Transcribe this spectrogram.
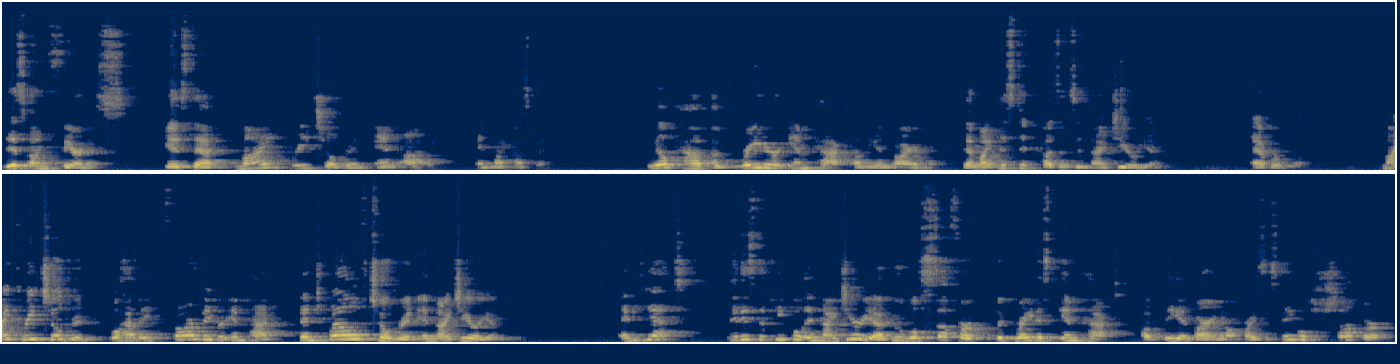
This unfairness is that my three children and I and my husband will have a greater impact on the environment than my distant cousins in Nigeria ever will. My three children will have a far bigger impact than 12 children in Nigeria. And yet, it is the people in Nigeria who will suffer the greatest impact of the environmental crisis. They will suffer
